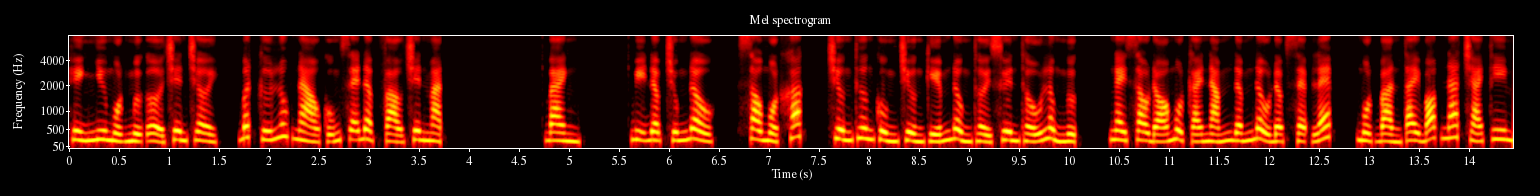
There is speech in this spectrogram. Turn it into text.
hình như một mực ở trên trời, bất cứ lúc nào cũng sẽ đập vào trên mặt. Bành! Bị đập trúng đầu, sau một khắc, trường thương cùng trường kiếm đồng thời xuyên thấu lồng ngực, ngay sau đó một cái nắm đấm đầu đập xẹp lép, một bàn tay bóp nát trái tim.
